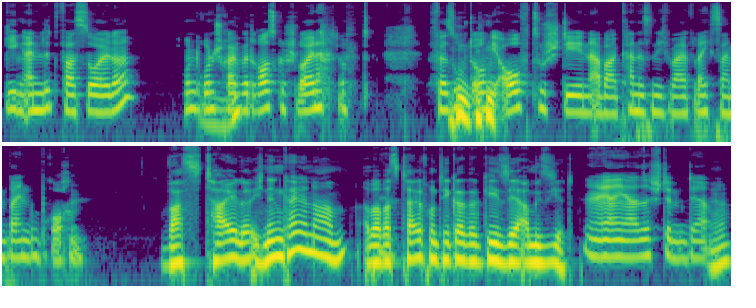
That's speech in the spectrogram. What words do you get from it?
gegen eine Litfaßsäule und Rundschrei wird rausgeschleudert und versucht irgendwie aufzustehen, aber kann es nicht, weil vielleicht sein Bein gebrochen. Was Teile, ich nenne keine Namen, aber was Teil von TKKG sehr amüsiert. Ja, ja, das stimmt, ja. Ja?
